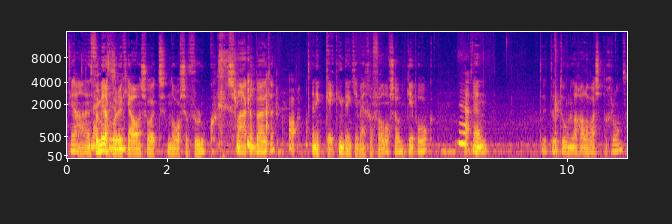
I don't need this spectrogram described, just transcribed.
Ja, en Nee, vanmiddag hoorde een- ik jou een soort Noorse vloek slakend buiten. Oh. En ik keek, denk je bent gevallen of zo, een kippenhok. ja, En to- to- toen lag alle was op de grond.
